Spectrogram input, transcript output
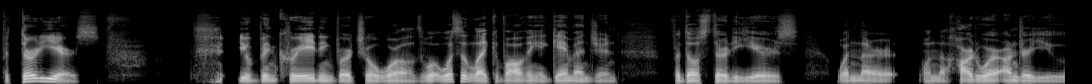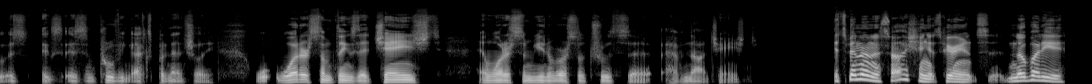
for 30 years, you've been creating virtual worlds. What's it like evolving a game engine for those 30 years when they're when the hardware under you is is, is improving exponentially? What are some things that changed, and what are some universal truths that have not changed? It's been an astonishing experience. Nobody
